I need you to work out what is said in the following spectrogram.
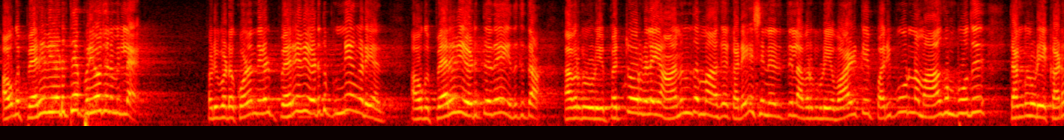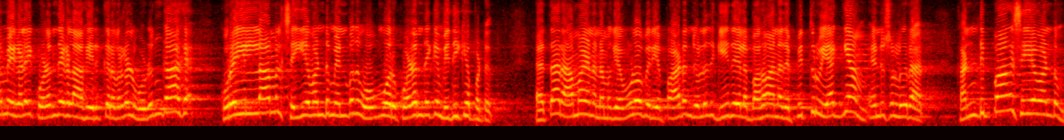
அவங்க பிறவி எடுத்தே பிரயோஜனம் இல்லை. அப்படிப்பட்ட குழந்தைகள் பிறவி எடுத்து புண்ணியம் கிடையாது. அவங்க பிறவி எடுத்ததே இதுக்கு தான் அவர்களுடைய பெற்றோர்களை ஆனந்தமாக கடைசி நேரத்தில் அவர்களுடைய வாழ்க்கை பரிபூர்ணமாகும் போது தங்களுடைய கடமைகளை குழந்தைகளாக இருக்கிறவர்கள் ஒழுங்காக குறையில்லாமல் செய்ய வேண்டும் என்பது ஒவ்வொரு குழந்தைக்கும் விதிக்கப்பட்டது. அதான் ராமாயணம் நமக்கு எவ்வளோ பெரிய பாடம் சொல்லுது? கீதையில் பகவான் அதை பித்ரு யக்ஞம் என்று சொல்லுகிறார். கண்டிப்பாக செய்ய வேண்டும்.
